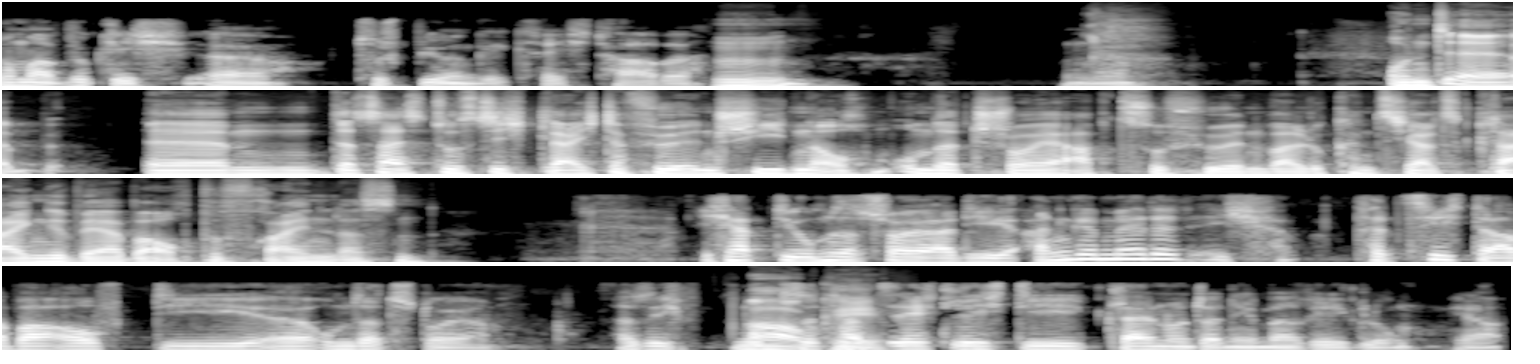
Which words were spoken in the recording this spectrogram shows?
noch mal wirklich, äh, zu spüren gekriegt habe, Mhm. ne? Und, äh, ähm, das heißt, du hast dich gleich dafür entschieden, auch Umsatzsteuer abzuführen, weil du kannst dich als Kleingewerbe auch befreien lassen? Ich habe die Umsatzsteuer-ID angemeldet, ich verzichte aber auf die, äh, Umsatzsteuer. Also, ich Ah, nutze okay. tatsächlich die Kleinunternehmerregelung, ja.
